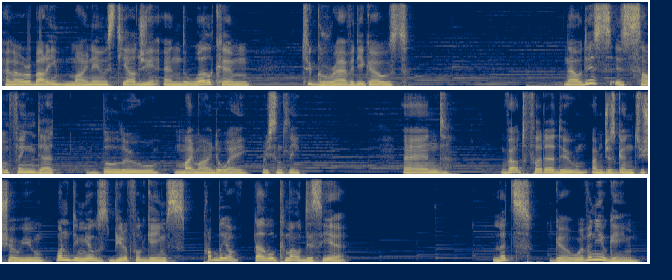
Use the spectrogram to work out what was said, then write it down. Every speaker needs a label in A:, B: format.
A: Hello everybody, my name is TRG and welcome to Gravity Ghost. Now this is something that blew my mind away recently. And without further ado, I'm just going to show you one of the most beautiful games probably of that will come out this year. Let's go with a new game.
